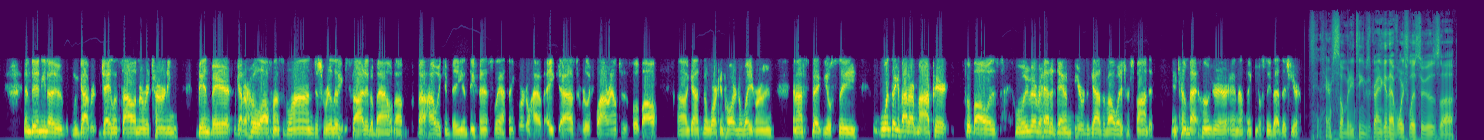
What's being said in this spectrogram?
And then, you know, we've got Jalen Solomon returning, Ben Barrett, we got our whole offensive line. Just really excited about uh, about how we can be. And defensively, I think we're going to have eight guys that really fly around to the football. Uh, guys have been working hard in the weight room, and I expect you'll see one thing about our our Parrott football is when we've ever had a down year, the guys have always responded and come back hungrier, and I think you'll see that this year. There's so many teams. And again, that voice list who is uh,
